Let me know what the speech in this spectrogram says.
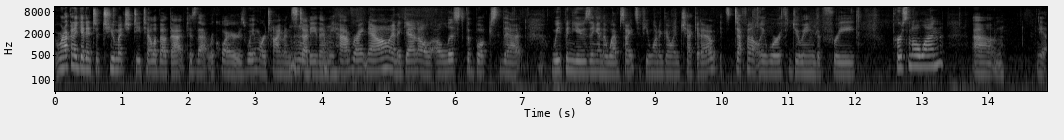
we're not going to get into too much detail about that because that requires way more time and study than we have right now. And again, I'll, I'll list the books that we've been using and the websites if you want to go and check it out. It's definitely worth doing the free personal one. Um, Yeah.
